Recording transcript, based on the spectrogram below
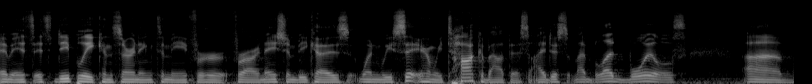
I mean, it's it's deeply concerning to me for for our nation because when we sit here and we talk about this, I just my blood boils, um,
